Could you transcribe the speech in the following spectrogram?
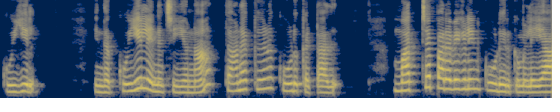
குயில். இந்த குயில் என்ன செய்யும்னா தனக்குன்னு கூடு கட்டாது. மற்ற பறவைகளின் கூடு இருக்கும் இல்லையா?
